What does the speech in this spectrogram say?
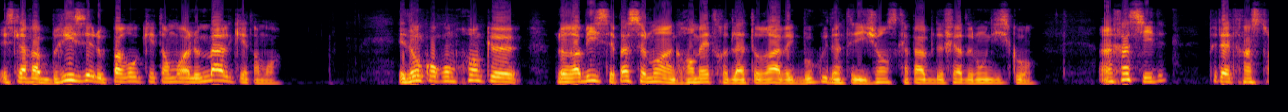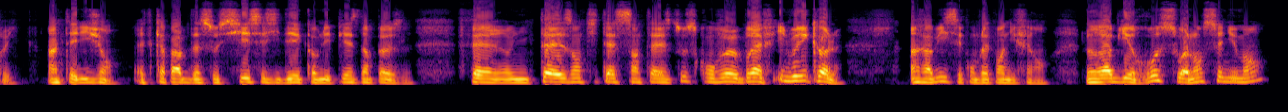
Et cela va briser le paro qui est en moi, le mal qui est en moi. Et donc on comprend que le rabbi, c'est pas seulement un grand maître de la Torah avec beaucoup d'intelligence capable de faire de longs discours. Un chassid peut être instruit, intelligent, être capable d'associer ses idées comme les pièces d'un puzzle, faire une thèse, antithèse, synthèse, tout ce qu'on veut, bref, il bricole. Un rabbi, c'est complètement différent. Le rabbi reçoit l'enseignement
